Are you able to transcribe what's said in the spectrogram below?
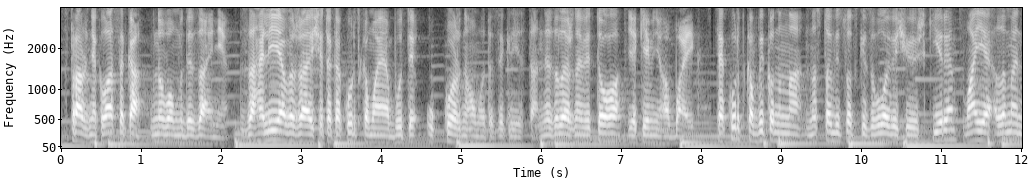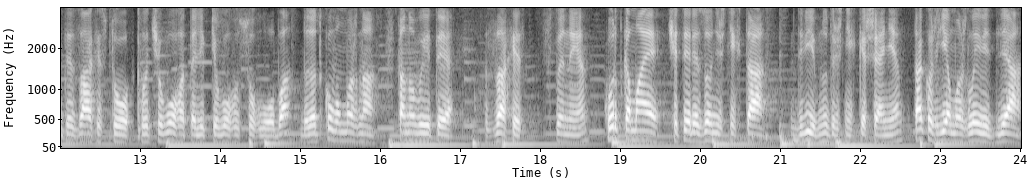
справжня класика в новому дизайні. Взагалі я вважаю, що така куртка має бути у кожного мотоцикліста, незалежно від того, який в нього байк. Ця куртка виконана на 100% з волов'ячої шкіри, має елементи захисту плечового та ліктьового суглоба. Додатково можна встановити захист спини. Куртка має 4 зовнішніх та 2 внутрішніх кишені. Також є можливість для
